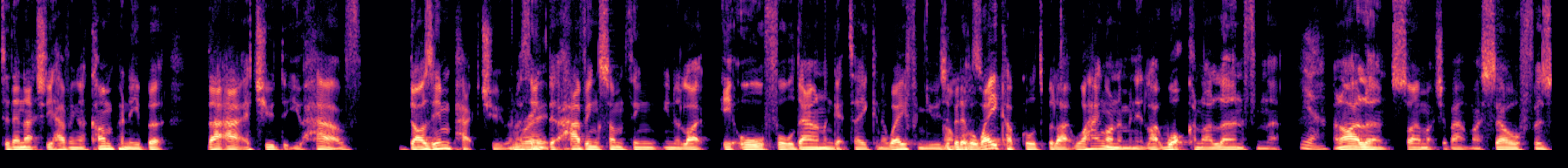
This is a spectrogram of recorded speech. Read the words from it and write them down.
to then actually having a company. But that attitude that you have does impact you. And I Right. think that having something, you know, like it all fall down and get taken away from you is a bit of a wake up call to be like, well, hang on a minute, like what can I learn from that? Yeah. And I learned so much about myself as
